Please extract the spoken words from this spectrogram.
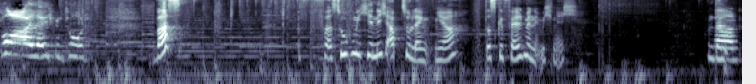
Boah, Alter, ich bin tot. Was? Versuch mich hier nicht abzulenken, ja? Das gefällt mir nämlich nicht. Und dann, Ja.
